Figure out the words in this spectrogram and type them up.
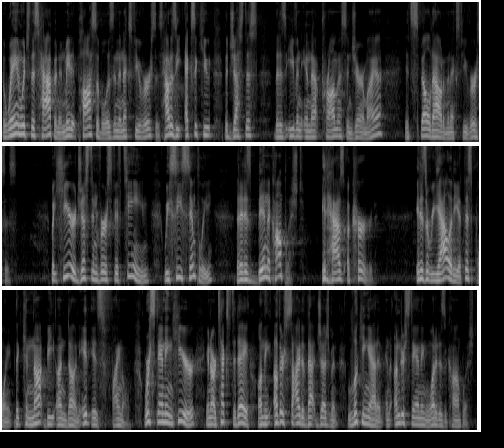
The way in which this happened and made it possible is in the next few verses. How does he execute the justice that is even in that promise in Jeremiah? It's spelled out in the next few verses. But here, just in verse 15, we see simply that it has been accomplished, it has occurred. It is a reality at this point that cannot be undone. It is final. We're standing here in our text today on the other side of that judgment, looking at it and understanding what it has accomplished.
